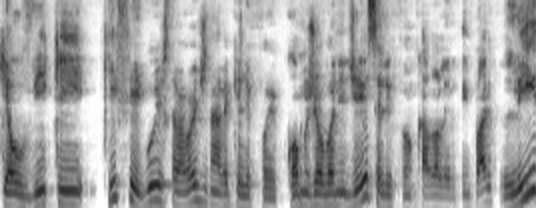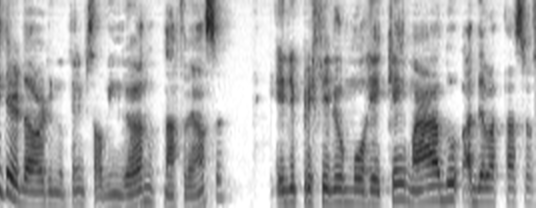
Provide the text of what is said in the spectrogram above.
que eu vi que, que figura extraordinária que ele foi. Como Giovanni disse, ele foi um cavaleiro templário, líder da Ordem do Tempo, salvo engano, na França. Ele preferiu morrer queimado a delatar seus,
